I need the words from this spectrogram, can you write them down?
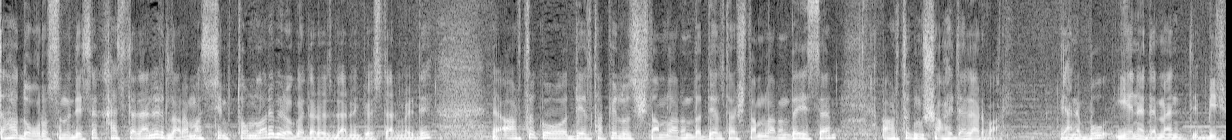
daha doğrusunu desək, xəstələnirdilər, amma simptomları bir o qədər özlərini göstərmirdi. E, artıq o delta pilus ştamlarında, delta ştamlarında isə artıq müşahidələr var. Yəni bu yenə də mən bir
